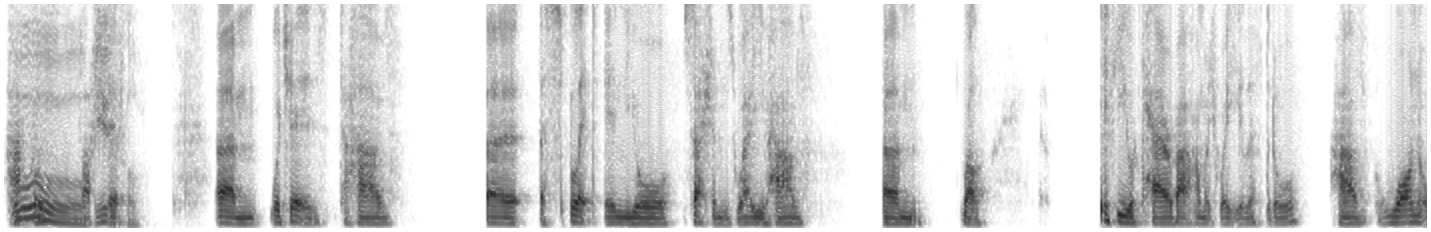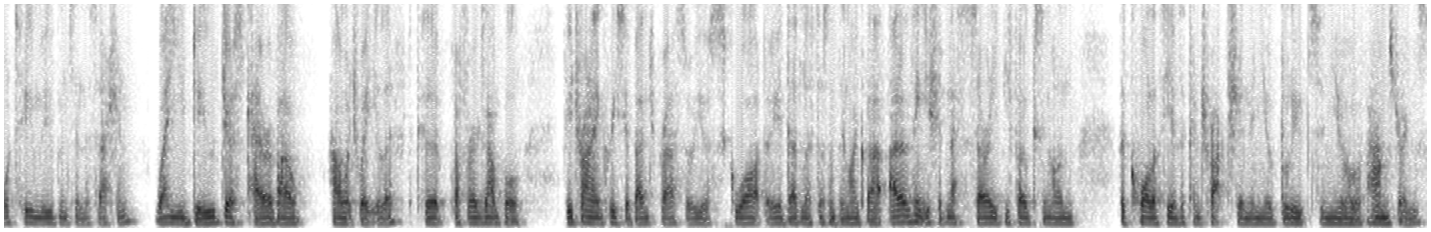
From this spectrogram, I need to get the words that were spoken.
hack Ooh, slash tip. beautiful. um, which is to have a, a split in your sessions where you have, um, well, if you care about how much weight you lift at all, have one or two movements in the session where you do just care about how much weight you lift. 'Cause, uh, for example, if you're trying to increase your bench press or your squat or your deadlift or something like that, I don't think you should necessarily be focusing on the quality of the contraction in your glutes and your hamstrings.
